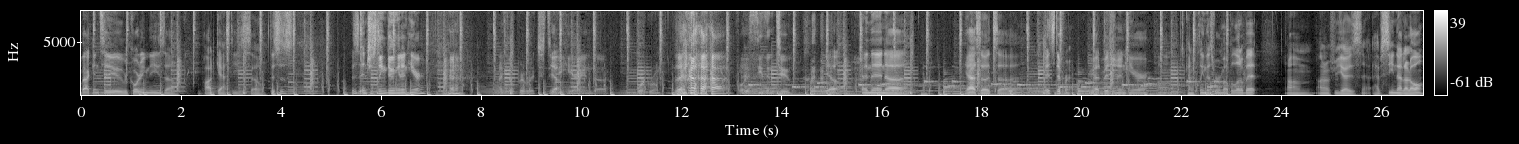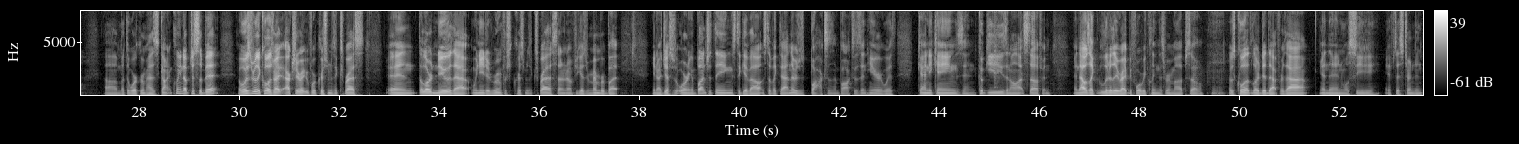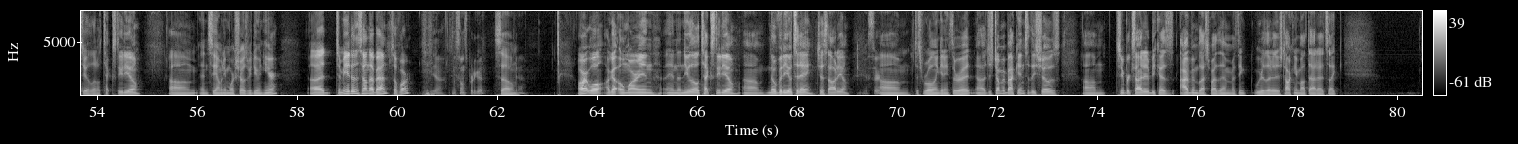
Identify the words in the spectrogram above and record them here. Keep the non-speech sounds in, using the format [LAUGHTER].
back into recording these uh, podcasties. So this is this is interesting doing it in here. [LAUGHS] I feel privileged to Yeah. be here in the workroom [LAUGHS] for season two. [LAUGHS] yeah, and then uh, yeah, so it's uh, it's different. We had Vision in here um, to kind of clean this room up a little bit. Um, I don't know if you guys have seen that at all, um, but the workroom has gotten cleaned up just a bit. What was really cool is right actually right before Christmas Express, and the Lord knew that we needed room for Christmas Express. I don't know if you guys remember, but you know, I just was ordering a bunch of things to give out and stuff like that, and there was just boxes and boxes in here with candy canes and cookies and all that stuff, and and that was like literally right before we cleaned this room up. So it was cool that Lord did that for that. And then we'll see if this turned into a little tech studio um, and see how many more shows we do in here. Uh, to me, it doesn't sound that bad so far. [LAUGHS] yeah, that sounds pretty good. So, Yeah. all right. Well, I got Omar in in the new little tech studio. Um, no video today, just audio. Yes, sir. Um, just rolling, getting through it. Uh, just jumping back into these shows. Um, super excited because I've been blessed by them. I think we were literally just talking about that. It's like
